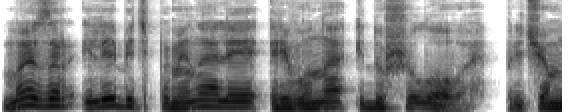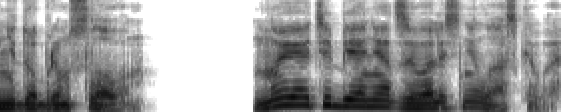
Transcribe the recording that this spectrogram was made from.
Мезер и Лебедь поминали Ревуна и Душелова, причем недобрым словом. Но и о тебе они отзывались неласково.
